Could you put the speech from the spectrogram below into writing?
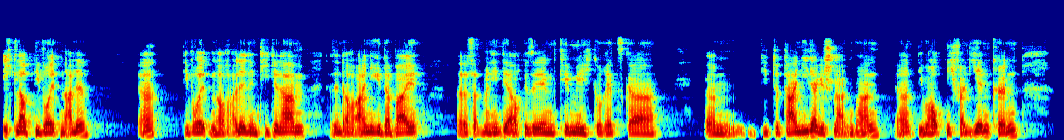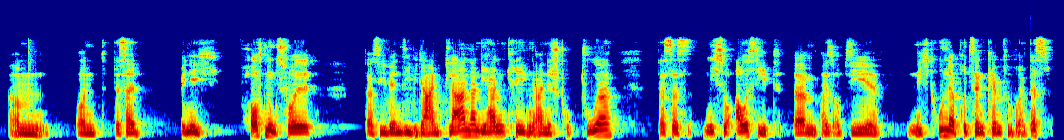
ich glaube, die wollten alle. Ja, die wollten auch alle den Titel haben. Da sind auch einige dabei, das hat man hinterher auch gesehen, Kimmich, Goretzka, ähm, die total niedergeschlagen waren, ja, die überhaupt nicht verlieren können. Ähm, und deshalb bin ich hoffnungsvoll, dass sie, wenn sie wieder einen Plan an die Hand kriegen, eine Struktur, dass das nicht so aussieht, ähm, als ob sie nicht 100% kämpfen wollen. Das,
